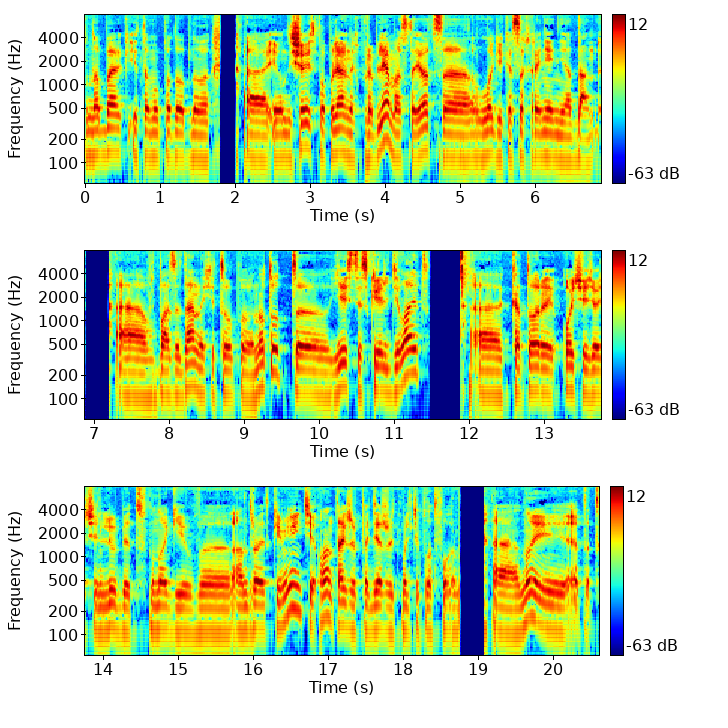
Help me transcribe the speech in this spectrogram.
на бэк и тому подобного. А, И он еще из популярных проблем остается логика сохранения данных а, в базы данных и т.п. Но тут э, есть SQL Delight, э, который очень-очень любят многие в Android комьюнити. Он также поддерживает мультиплатформу. Ну и этот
